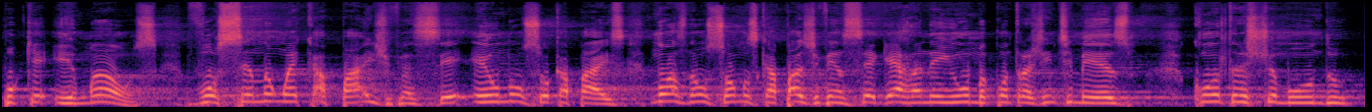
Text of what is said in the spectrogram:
porque irmãos, você não é capaz de vencer, eu não sou capaz, nós não somos capazes de vencer guerra nenhuma contra a gente mesmo, contra este mundo,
